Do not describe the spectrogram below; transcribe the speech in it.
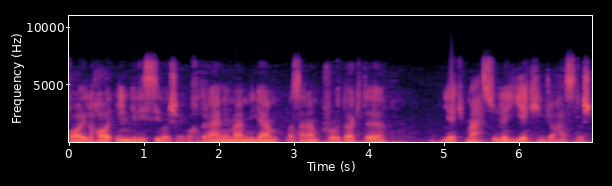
فایل ها انگلیسی باشه. به خاطر همین من میگم مثلا product یک محصول یک اینجا هستش.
